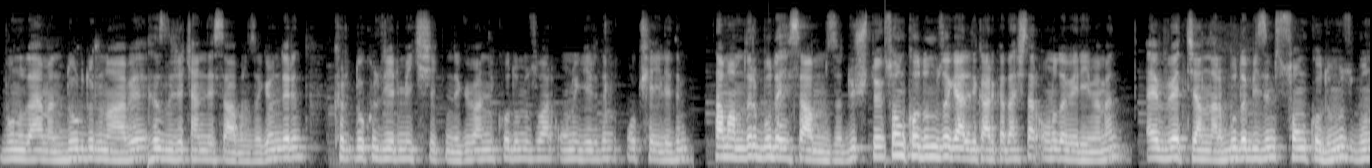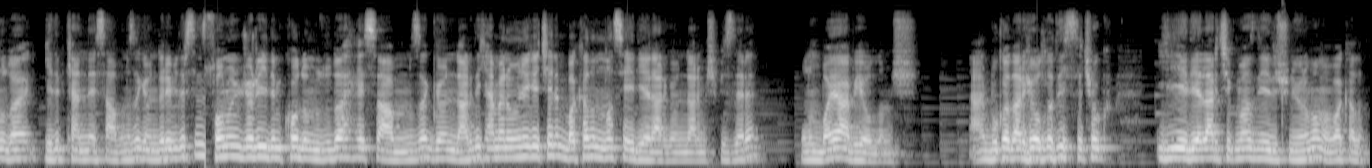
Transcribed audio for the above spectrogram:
Bunu da hemen durdurun abi. Hızlıca kendi hesabınıza gönderin. 4922 şeklinde güvenlik kodumuz var. Onu girdim, okeyledim. Tamamdır bu da hesabımıza düştü. Son kodumuza geldik arkadaşlar. Onu da vereyim hemen. Evet canlar bu da bizim son kodumuz. Bunu da gidip kendi hesabınıza gönderebilirsiniz. Sonuncu redeem kodumuzu da hesabımıza gönderdik. Hemen oyuna geçelim. Bakalım nasıl hediyeler göndermiş bizlere. Onun bayağı bir yollamış. Yani bu kadar yolladıysa çok iyi hediyeler çıkmaz diye düşünüyorum ama bakalım.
